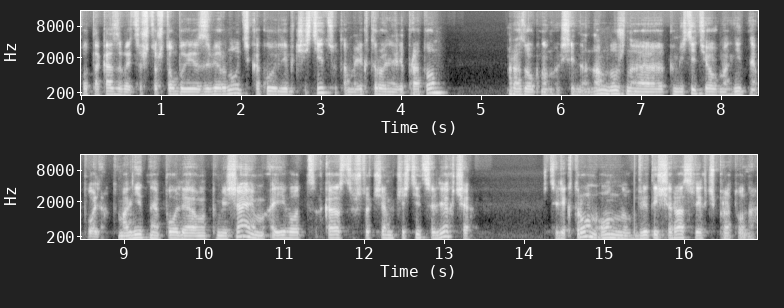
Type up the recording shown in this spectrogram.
вот оказывается, что чтобы завернуть какую-либо частицу, там электрон или протон, разогнанную сильно, нам нужно поместить ее в магнитное поле. Магнитное поле мы помещаем, и вот оказывается, что чем частица легче, электрон, он в 2000 раз легче протона.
